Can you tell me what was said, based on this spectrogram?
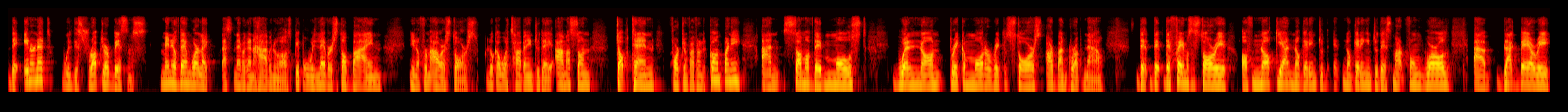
the internet will disrupt your business. Many of them were like, that's never going to happen to us. People will never stop buying, you know, from our stores. Look at what's happening today. Amazon, top 10 Fortune 500 company, and some of the most well-known brick and mortar retail stores are bankrupt now the, the, the, famous story of Nokia not getting to not getting into the smartphone world, uh, BlackBerry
